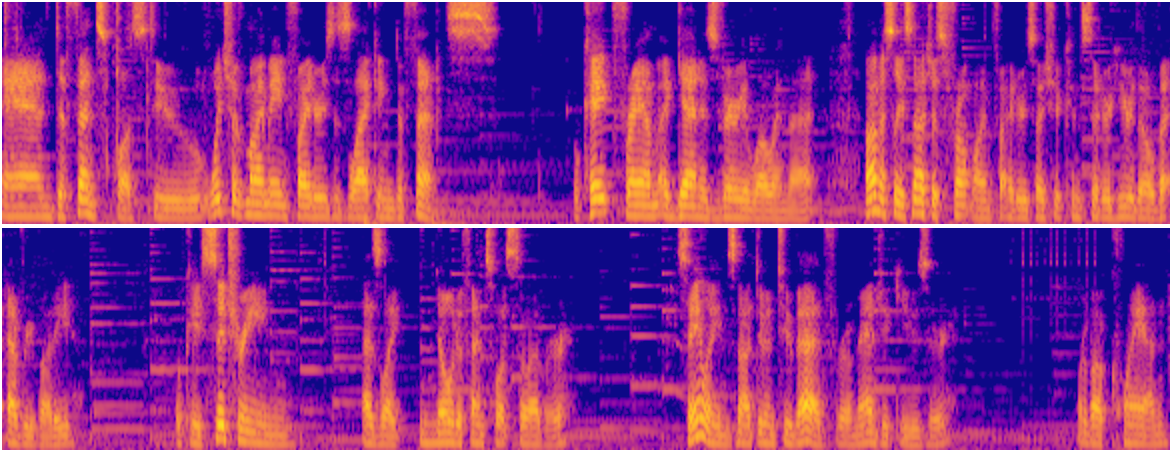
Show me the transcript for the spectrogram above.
And defense plus two. Which of my main fighters is lacking defense? Okay, Framme again is very low in that. Honestly, it's not just frontline fighters I should consider here though, but everybody. Okay, Citrine has like no defense whatsoever. Celine's not doing too bad for a magic user. What about Clanne?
